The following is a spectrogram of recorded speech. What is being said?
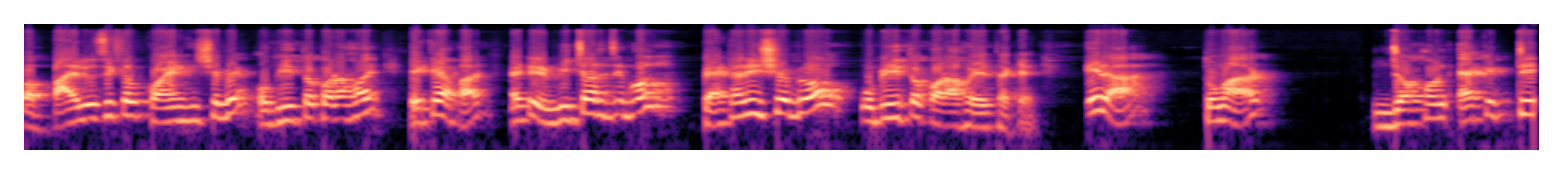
বা বায়োলজিক্যাল কয়েন হিসেবে অভিহিত করা হয়। একে আবার একটি রিচার্জেবল ব্যাটারি হিসেবেও অভিহিত করা হয়ে থাকে। এরা তোমার যখন এক একটি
